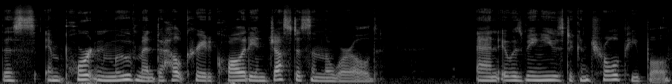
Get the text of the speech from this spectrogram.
this important movement to help create equality and justice in the world, and it was being used to control people.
